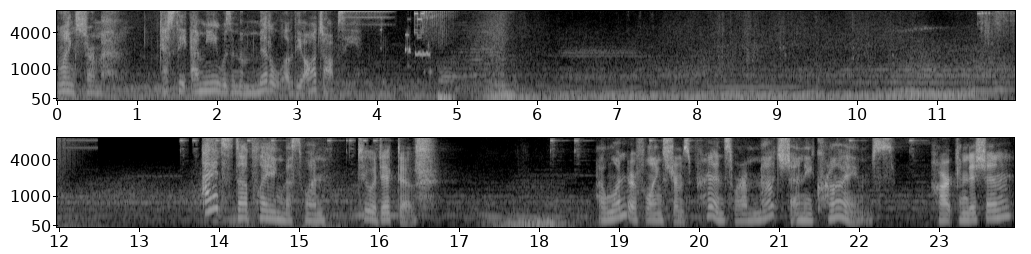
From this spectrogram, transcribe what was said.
Langstrom. Guess the ME was in the middle of the autopsy. I'd stop playing this one. Too addictive. I wonder if Langstrom's prints were a match to any crimes. Heart condition?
